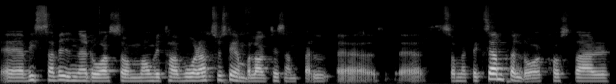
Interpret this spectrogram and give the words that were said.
eh, vissa viner då, som om vi tar vårat systembolag till exempel, eh, eh, som ett exempel då, kostar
